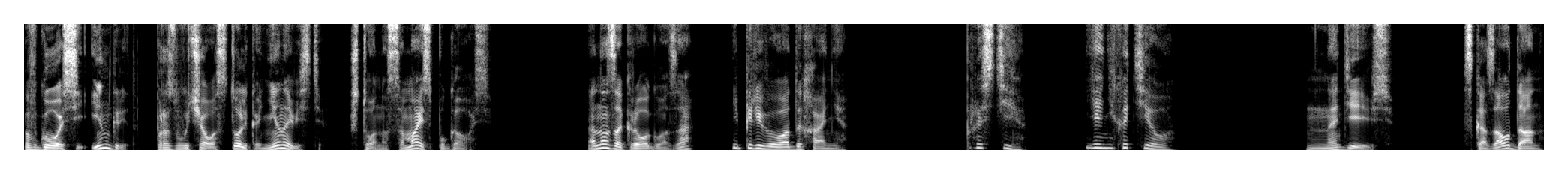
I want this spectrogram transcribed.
В голосе Ингрид прозвучало столько ненависти, что она сама испугалась. Она закрыла глаза и перевела дыхание. «Прости, я не хотела». «Надеюсь», — сказал Дан.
